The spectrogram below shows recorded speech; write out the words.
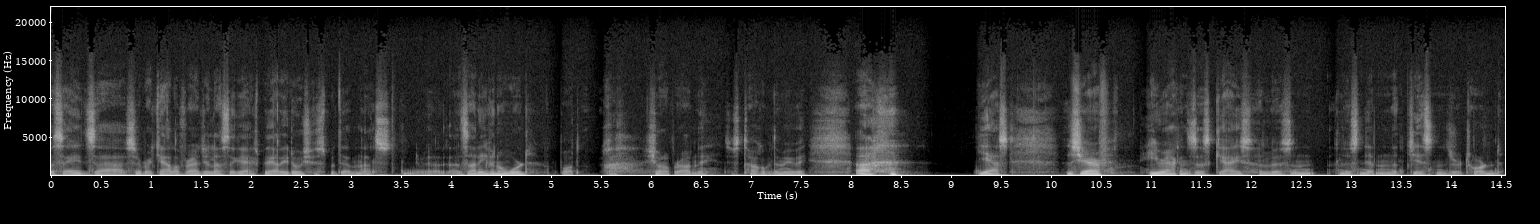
Besides uh, supercalifragilisticexpialidocious, but then that's is that even a word? But uh, shut up, Rodney. Just talk about the movie. Uh, yes, the sheriff, he reckons this guy's hallucin- hallucinating that Jason's returned.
